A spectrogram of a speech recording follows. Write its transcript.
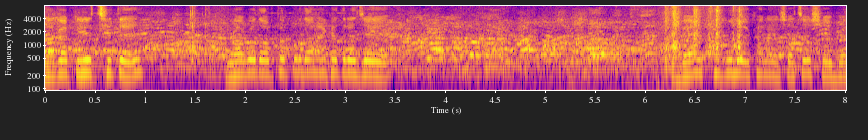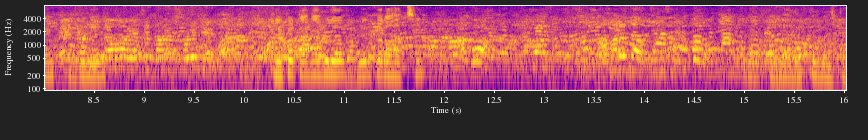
ঢাকা টিএসসিতে নগদ অর্থ প্রদানের ক্ষেত্রে যে ব্যাংকগুলো এখানে এসেছে, সেই ব্যাংকগুলো থেকে টাকাগুলো বের করা হচ্ছে। দেখতে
